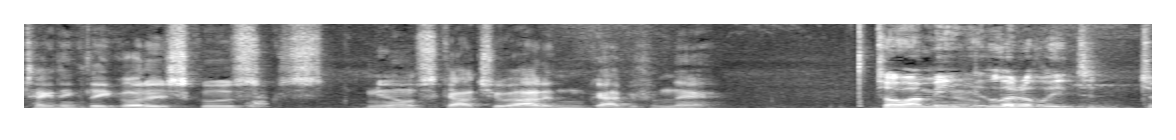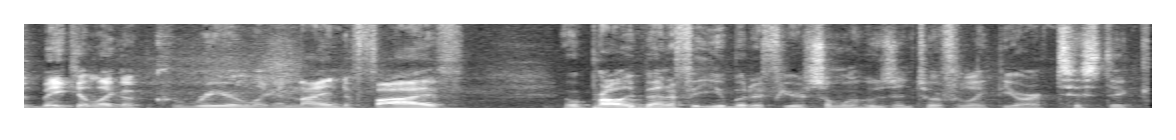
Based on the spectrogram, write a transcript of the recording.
technically go to your schools, you know, scout you out and grab you from there. So I mean, You know? literally to to make it like a career, like a nine to five, it would probably benefit you. But if you're someone who's into it for like the artistic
